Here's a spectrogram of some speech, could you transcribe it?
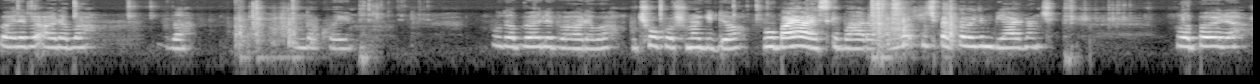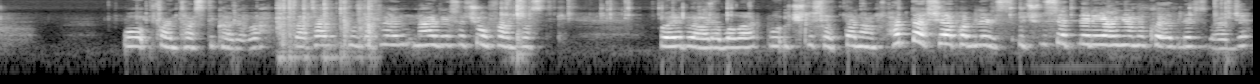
Böyle bir araba. Bu da. Bunu da koyayım. Bu da böyle bir araba. Bu çok hoşuma gidiyor. Bu bayağı eski bir araba. Hiç beklemedim bir yerden çıktı. Bu da böyle. Bu fantastik araba. Zaten buradakilerin neredeyse çok fantastik. Böyle bir araba var. Bu üçlü setten almış. Hatta şey yapabiliriz. Üçlü setleri yan yana koyabiliriz bence.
